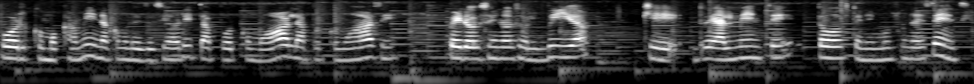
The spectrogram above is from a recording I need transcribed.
por cómo camina, como les decía ahorita, por cómo habla, por cómo hace, pero se nos olvida que realmente todos tenemos una esencia.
